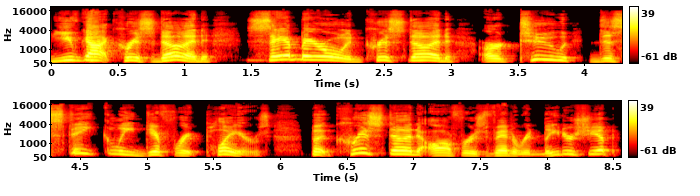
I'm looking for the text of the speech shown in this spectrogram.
You've got Chris Dunn. Sam Merrill and Chris Dunn are two distinctly different players, but Chris Dunn offers veteran leadership,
